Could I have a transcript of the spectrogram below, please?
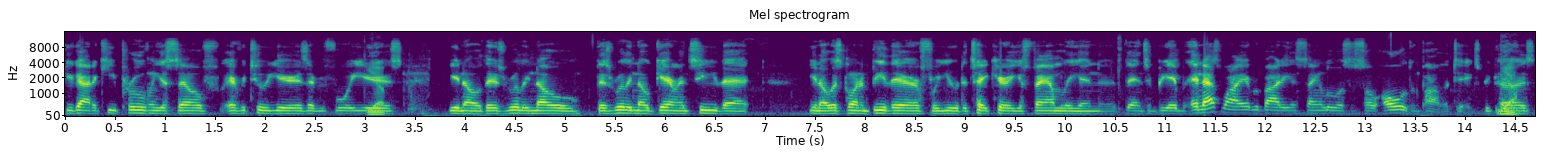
you got to keep proving yourself every two years, every four years. You know, there's really no there's really no guarantee that you know it's going to be there for you to take care of your family and uh, then to be able and that's why everybody in St. Louis is so old in politics because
